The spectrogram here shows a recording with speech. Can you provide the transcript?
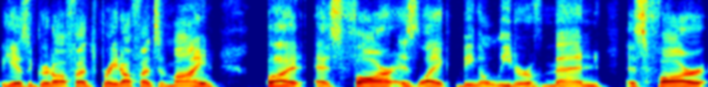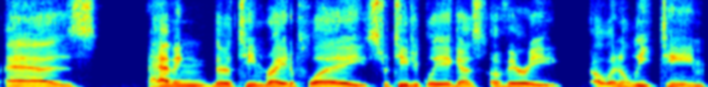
he has a good offense, great offensive mind. But as far as like being a leader of men, as far as having their team ready to play strategically against a very uh, an elite team,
